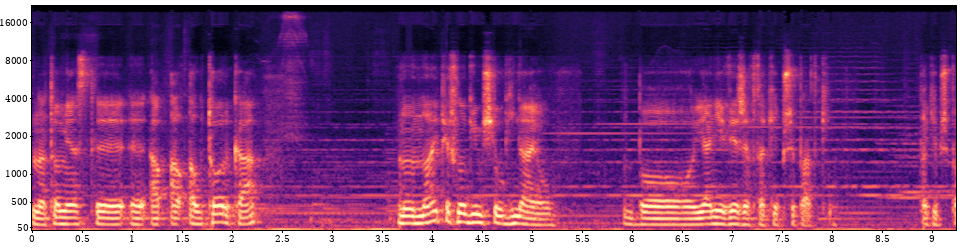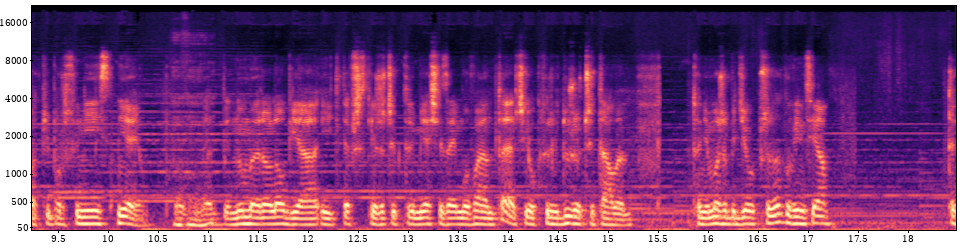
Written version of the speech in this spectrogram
Natomiast y, y, a, a, autorka, no najpierw nogi mi się uginają, bo ja nie wierzę w takie przypadki. Takie przypadki po prostu nie istnieją. Jakby numerologia i te wszystkie rzeczy, którymi ja się zajmowałem też i o których dużo czytałem, to nie może być dzieło przypadku, więc ja tę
